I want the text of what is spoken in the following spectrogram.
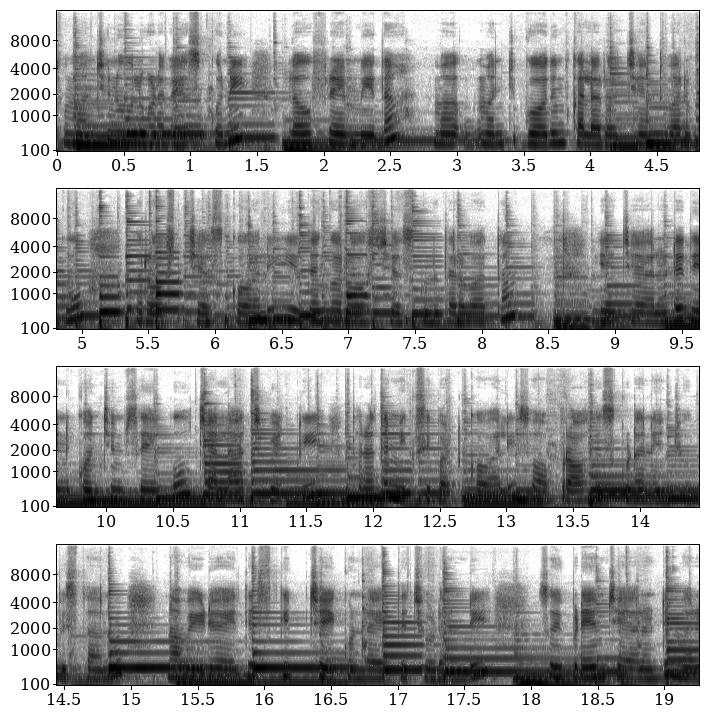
సో మంచి నువ్వులు కూడా వేసుకొని లో ఫ్లేమ్ మీద మంచి గోధుమ కలర్ వచ్చేంత వరకు రోస్ట్ చేసుకోవాలి. ఈ విధంగా రోస్ట్ చేసుకున్న తర్వాత ఏం చేయాలంటే దీన్ని కొంచెం సేపు చల్లార్చి పెట్టి తర్వాత మిక్సీ పట్టుకోవాలి. సో ఆ ప్రాసెస్ కూడా నేను చూపిస్తాను. నా వీడియో అయితే స్కిప్ చేయకుండా అయితే చూడండి. సో ఇప్పుడు ఏం చేయాలంటే మరి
